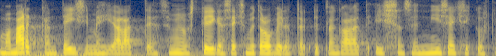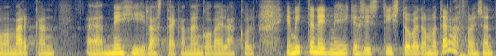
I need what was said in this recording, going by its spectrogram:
ma märkan teisi mehi alati, see on minu meelest kõige seksam, mida Robile üt- ütlen ka alati, issand, see on nii seksikus, kui ma märkan äh, mehi lastega mänguväljakul. ja mitte neid mehi, kes lihtsalt istuvad oma telefonis on,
